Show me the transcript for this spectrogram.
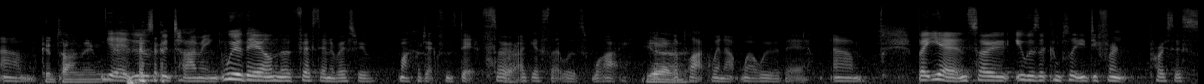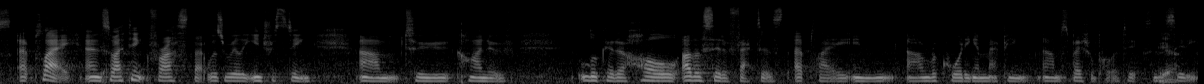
Um, good timing. Yeah, it was good timing. We were there on the first anniversary of Michael Jackson's death. So I guess that was why yeah. the, the, plaque went up while we were there. Um, but yeah, and so it was a completely different process at play. And yeah. so I think for us that was really interesting um, to kind of look at a whole other set of factors at play in um, recording and mapping um, spatial politics in yeah. the city.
